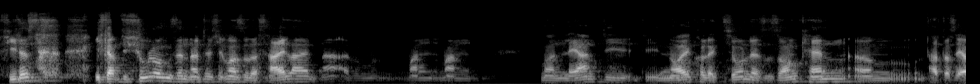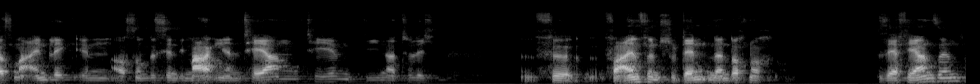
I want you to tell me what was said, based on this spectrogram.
Vieles. Ich glaube, die Schulungen sind natürlich immer so das Highlight. Ne? Also man, man, man lernt die, die neue Kollektion der Saison kennen ähm, und hat das erstmal Einblick in auch so ein bisschen die markeninternen Themen, die natürlich für, vor allem für einen Studenten dann doch noch sehr fern sind.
